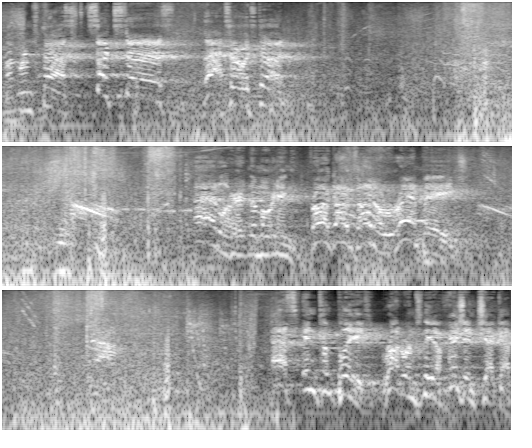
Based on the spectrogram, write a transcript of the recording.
Rotworms pass! Success! That's how it's done! That'll hurt in the morning. Frog Dog's on a rampage. Pass incomplete. Rotworms need a vision checkup.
